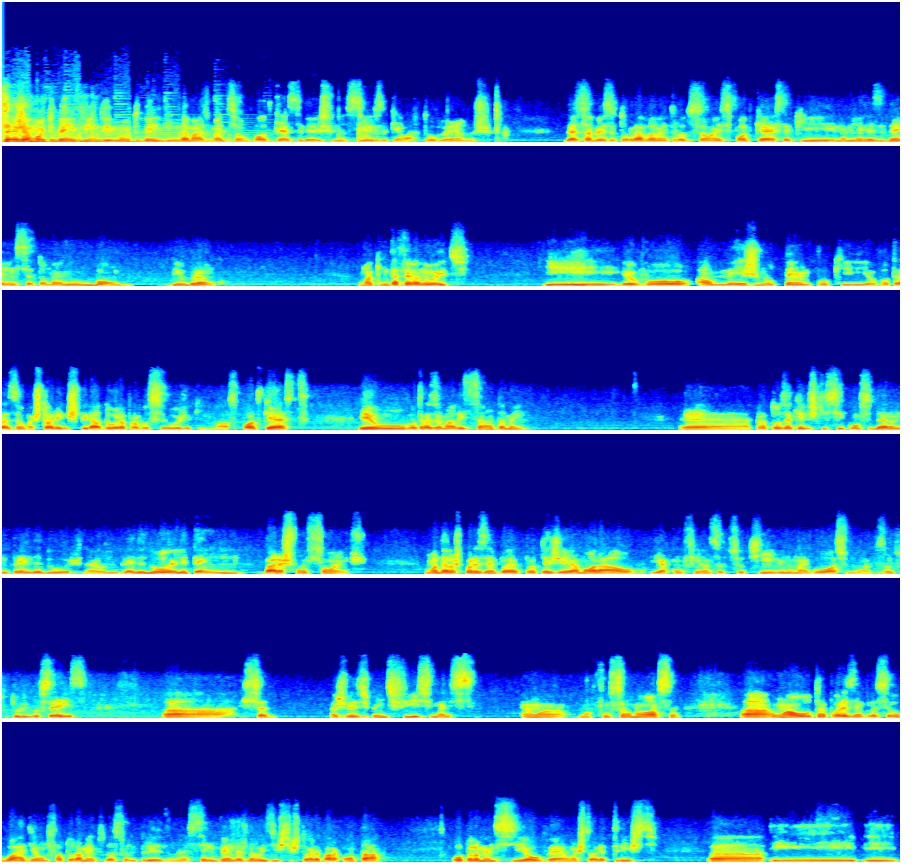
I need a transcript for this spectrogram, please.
Seja muito bem-vindo e muito bem-vinda a mais uma edição do podcast Segredos Financeiros. Aqui é o Arthur Lemos. Dessa vez eu estou gravando a introdução a esse podcast aqui na minha residência, tomando um bom vinho branco. Uma quinta-feira à noite. E eu vou, ao mesmo tempo que eu vou trazer uma história inspiradora para você hoje aqui no nosso podcast, eu vou trazer uma lição também é, para todos aqueles que se consideram empreendedores. Né? O empreendedor ele tem várias funções. Uma delas, por exemplo, é proteger a moral e a confiança do seu time no negócio, na visão do futuro de vocês. Ah, isso é, às vezes, bem difícil, mas é uma, uma função nossa. Ah, uma outra, por exemplo, é ser o guardião do faturamento da sua empresa. Né? Sem vendas não existe história para contar, ou pelo menos se houver uma história triste. Ah, e, e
